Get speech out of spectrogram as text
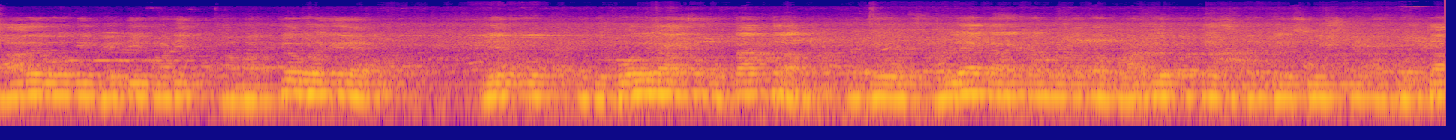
ತಾವೇ ಹೋಗಿ ಭೇಟಿ ಮಾಡಿ ನಮ್ಮ ಮಕ್ಕಳುಗಳಿಗೆ ಏನು ಒಂದು ಪೋಲಿಯೋ ಹಾಕೋ ಮುಖಾಂತರ ಒಂದು ಒಳ್ಳೆಯ ಕಾರ್ಯಕ್ರಮವನ್ನು ಮಾಡಬೇಕು ಅಂತ ಸಂದರ್ಭದಲ್ಲಿ ಸೂಚನೆ ಕೊಡ್ತಾ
